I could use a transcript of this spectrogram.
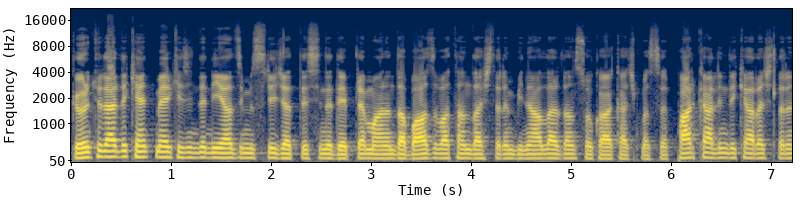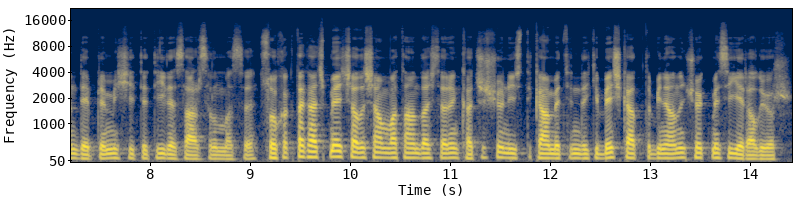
Görüntülerde kent merkezinde Niyazi Mısri Caddesi'nde deprem anında bazı vatandaşların binalardan sokağa kaçması, park halindeki araçların depremin şiddetiyle sarsılması, sokakta kaçmaya çalışan vatandaşların kaçış yönü istikametindeki 5 katlı binanın çökmesi yer alıyor.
